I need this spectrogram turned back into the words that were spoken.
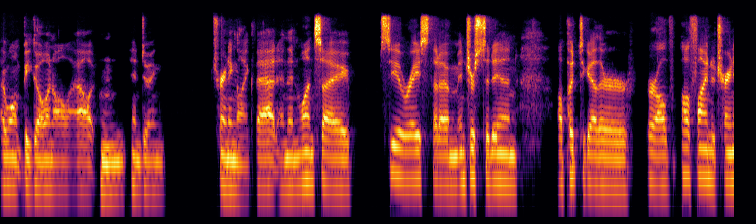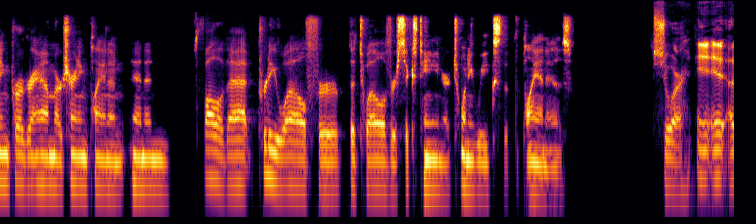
I won't be going all out and, and doing training like that. And then once I see a race that I'm interested in, I'll put together or I'll I'll find a training program or training plan and and, and follow that pretty well for the 12 or 16 or 20 weeks that the plan is. Sure. And, uh,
